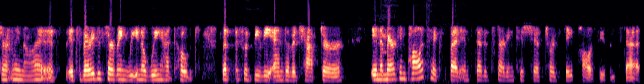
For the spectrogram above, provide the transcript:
Certainly not. It's it's very disturbing. We, you know, we had hoped that this would be the end of a chapter in American politics, but instead, it's starting to shift towards state policies instead.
